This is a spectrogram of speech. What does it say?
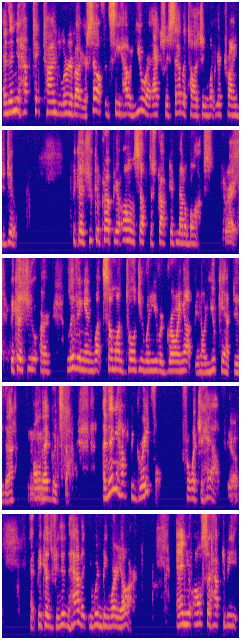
And then you have to take time to learn about yourself and see how you are actually sabotaging what you're trying to do. Because you can put up your own self destructive mental blocks Right. because you are living in what someone told you when you were growing up. You know, you can't do that, all Mhm. that good stuff. And then you have to be grateful for what you have. Yeah. Because if you didn't have it, you wouldn't be where you are. And you also have to be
